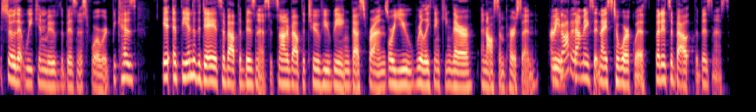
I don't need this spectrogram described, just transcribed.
so that we can move the business forward because it, at the end of the day, it's about the business. It's not about the two of you being best friends or you really thinking they're an awesome person. I mean, that makes it nice to work with, but it's about the business.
